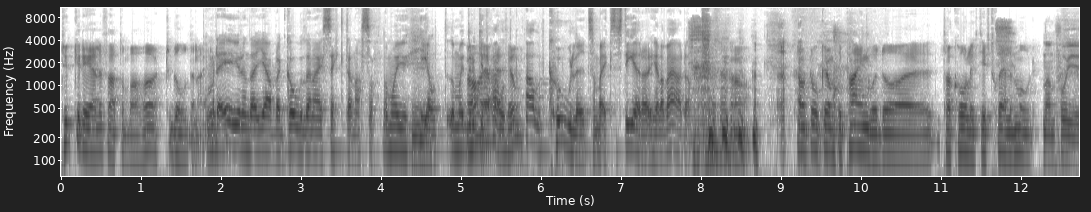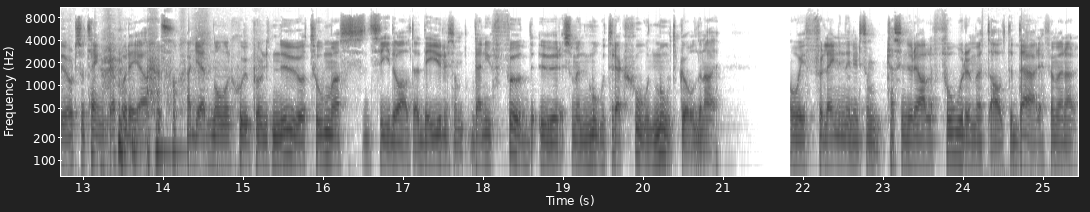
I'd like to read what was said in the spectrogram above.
tycker det eller för att de bara hört Goldeneye. Men det är ju den där jävla Goldeneye-sekten alltså. De har ju mm. helt, de har ju druckit ja, allt, allt Kool-Aid som existerar i hela världen. ja. Snart åker de till Pinewood och eh, tar kollektivt självmord. Man får ju också tänka på det att Agent 007.nu och Thomas sida och allt det, det är ju liksom, den är ju född ur som en motreaktion mot Goldeneye. Och i förlängningen liksom Casino Real-forumet och allt det där. För jag menar,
